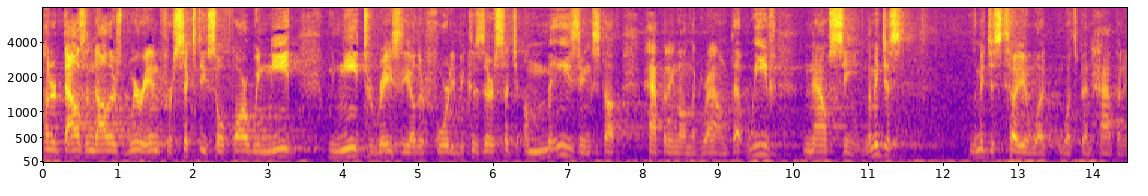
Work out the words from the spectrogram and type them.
$100,000. We're in for 60 so far. We need, we need to raise the other 40 because there's such amazing stuff happening on the ground that we've now seen. Let me just, let me just tell you what, what's been happening.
